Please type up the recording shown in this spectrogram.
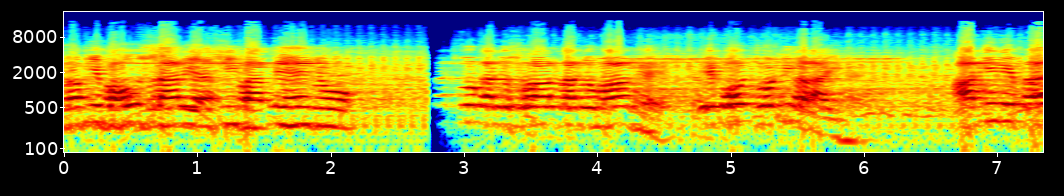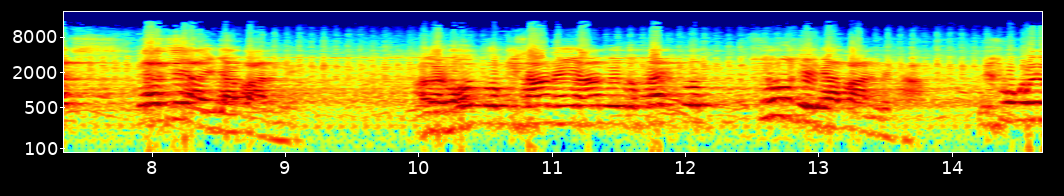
तो बहुत सारी ऐसी बातें हैं जो का जो सवाल का जो मांग है, ये बहुत छोटी लड़ाई है। आखिर ये टैक्स कैसे आए व्यापार में? अगर बहुत तो किसान है यहाँ पे तो टैक्स तो शुरू से व्यापार में था। इसको कोई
